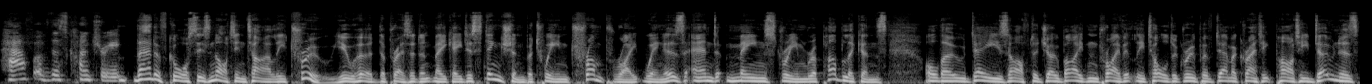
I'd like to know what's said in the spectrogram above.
half of this country. That, of course, is not entirely true. You heard the president make a distinction between Trump right wingers and mainstream Republicans. Although days after Joe Biden privately told a group of Democratic Party donors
